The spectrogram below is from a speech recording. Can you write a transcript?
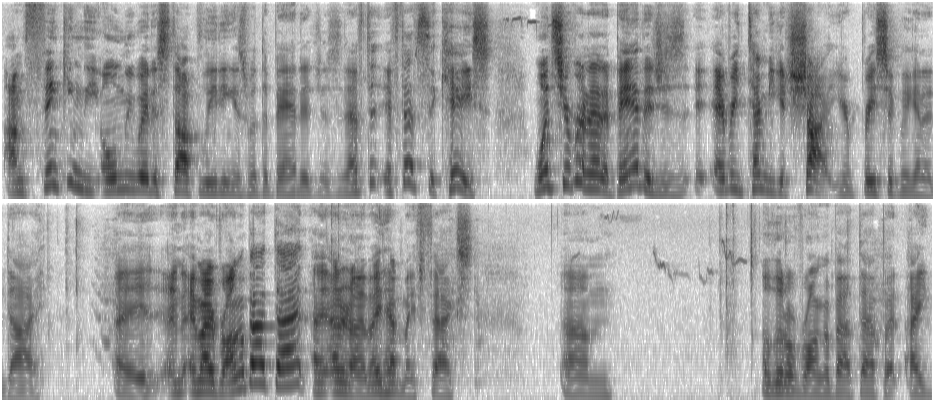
I'm thinking the only way to stop bleeding is with the bandages. And if, the, if that's the case, once you run out of bandages, every time you get shot, you're basically going to die. Uh, am, I wrong about that? I, I, don't know. I might have my facts um, a little wrong about that, but I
